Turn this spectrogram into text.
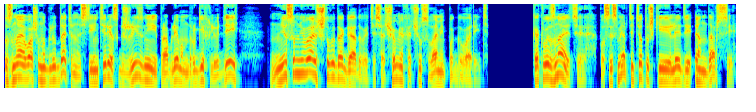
зная вашу наблюдательность и интерес к жизни и проблемам других людей, не сомневаюсь, что вы догадываетесь, о чем я хочу с вами поговорить. Как вы знаете, после смерти тетушки леди Энн Дарси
